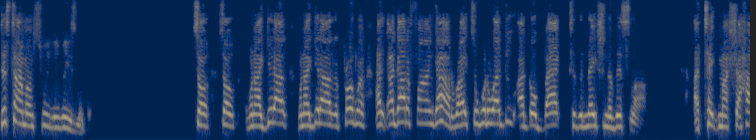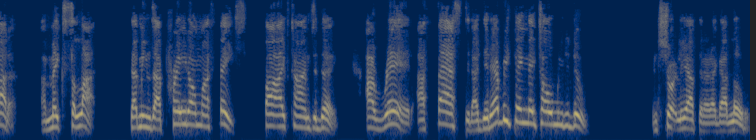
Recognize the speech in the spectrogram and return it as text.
This time I'm sweetly reasonable. So, so when I get out, when I get out of the program, I, I got to find God, right? So what do I do? I go back to the nation of Islam. I take my shahada. I make salat. That means I prayed on my face five times a day. I read, I fasted, I did everything they told me to do. And shortly after that, I got loaded.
